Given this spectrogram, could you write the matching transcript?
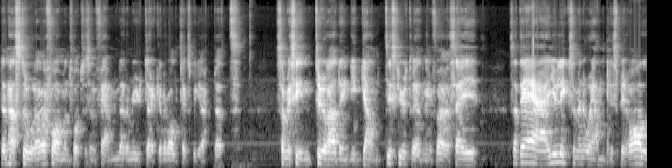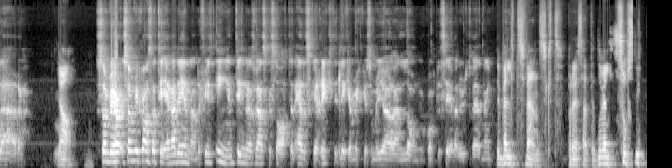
den här stora reformen 2005 där de utökade våldtäktsbegreppet. Som i sin tur hade en gigantisk utredning för sig. Så det är ju liksom en oändlig spiral det här. Ja. Som vi, som vi konstaterade innan, det finns ingenting den svenska staten älskar riktigt lika mycket som att göra en lång och komplicerad utredning. Det är väldigt svenskt på det sättet. Det är väldigt sossigt.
